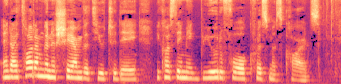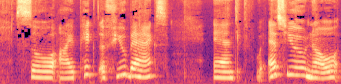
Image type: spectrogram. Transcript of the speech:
and I thought I'm going to share them with you today because they make beautiful Christmas cards. So I picked a few bags and as you know,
